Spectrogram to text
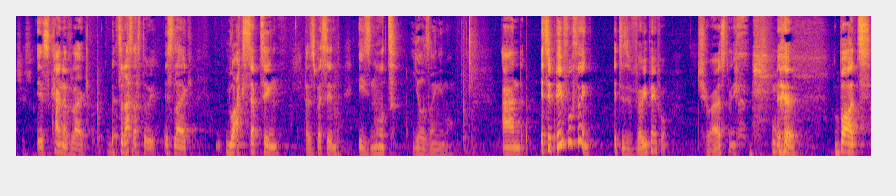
Jesus. is kind of like so that's the story. It's like you're accepting that this person is not yours anymore. And it's a painful thing. It is very painful. Trust me. But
